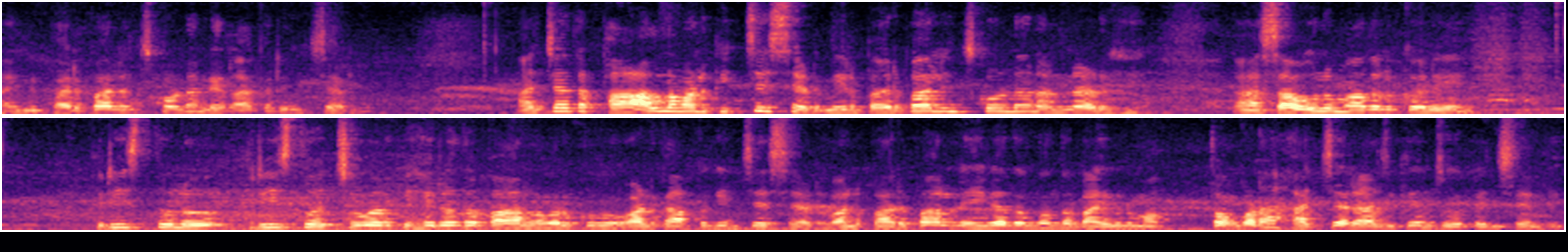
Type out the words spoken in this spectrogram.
ఆయన్ని పరిపాలించకుండా నిరాకరించారు. అంచేత పాలన వాళ్ళకి ఇచ్చేసాడు. మీరు పరిపాలించుకోండి అని అన్నాడు. సవులు మొదలుకొని క్రీస్తులు క్రీస్తు వచ్చే వరకు హీరోద పాలన వరకు వాళ్ళకి అప్పగించేశాడు. వాళ్ళ పరిపాలన ఏ విధంగా ఉందో బైబిల్ మొత్తం కూడా హత్య రాజకీయం చూపించింది.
